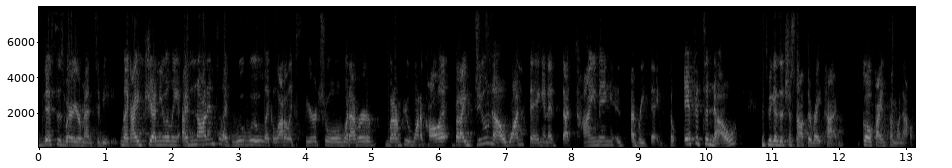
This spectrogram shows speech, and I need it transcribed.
this is where you're meant to be. Like I genuinely, I'm not into like woo woo, like a lot of like spiritual, whatever, whatever people want to call it. But I do know one thing, and it's that timing is everything. So if it's a no, it's because it's just not the right time. Go find someone else,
